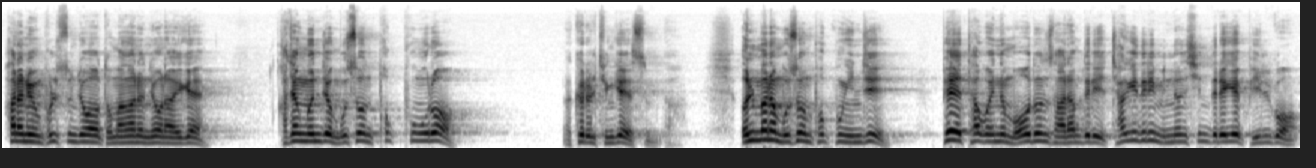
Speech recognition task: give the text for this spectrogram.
하나님은 불순종하고 도망하는 요나에게 가장 먼저 무서운 폭풍으로 그를 징계했습니다. 얼마나 무서운 폭풍인지 배에 타고 있는 모든 사람들이 자기들이 믿는 신들에게 빌고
